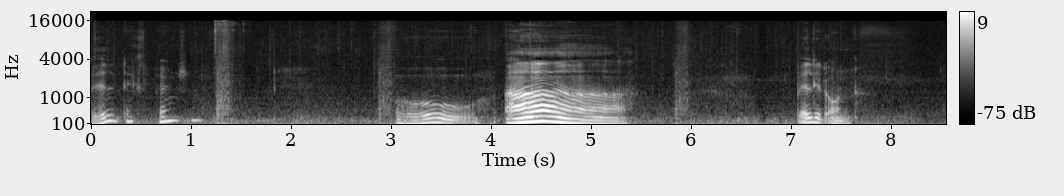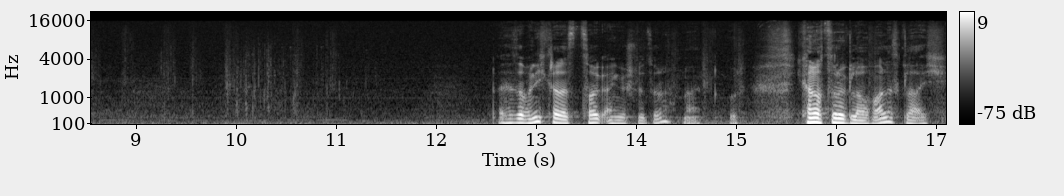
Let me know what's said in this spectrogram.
Build Expansion? Oh. Ah. Build it on. Da ist aber nicht gerade das Zeug eingestürzt, oder? Nein, gut. Ich kann auch zurücklaufen, alles gleich.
